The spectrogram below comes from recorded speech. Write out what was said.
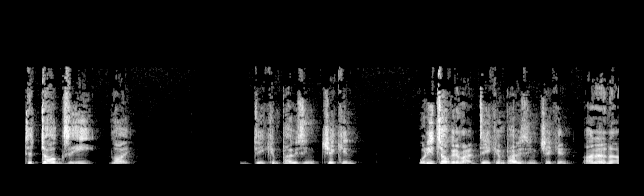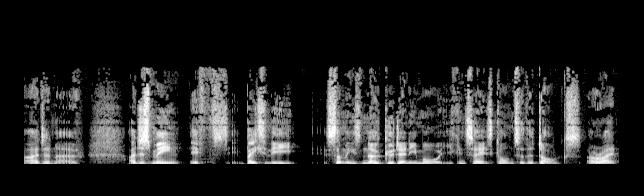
Do dogs eat, like, decomposing chicken? What are you talking about, decomposing chicken? I don't know. I don't know. I just mean if basically something's no good anymore, you can say it's gone to the dogs. All right.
